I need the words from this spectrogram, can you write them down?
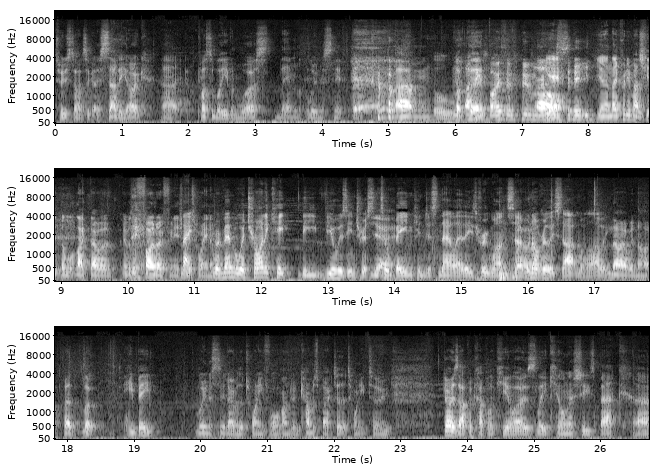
two starts ago. Savvy Oak, uh, possibly even worse than Luna Snip. But, um, Ooh. look, I think both of whom Oh. are Yeah. on C. yeah, and they pretty much hit the like they were. It was a photo finish Mate, between them. remember we're trying to keep the viewers' interest until Bean can just nail out these Group Ones. So we're not really starting well, are we? No, we're not. But look, he beat Luna Snit over the 2400, comes back to the 22, goes up a couple of kilos. Leah Kilner, she's back. Uh,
